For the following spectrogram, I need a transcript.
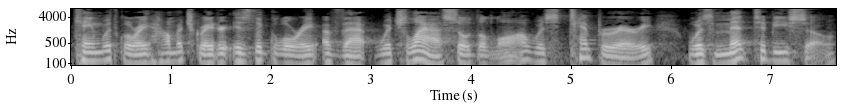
came with glory, how much greater is the glory of that which lasts? So the law was temporary, was meant to be so,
